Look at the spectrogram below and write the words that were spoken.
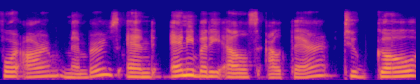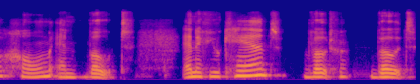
for our members and anybody else out there to go home and vote. And if you can't vote, vote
